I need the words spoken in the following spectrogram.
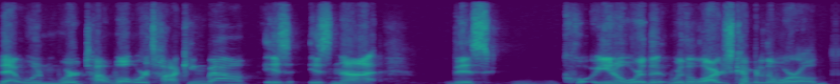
That when we're ta- what we're talking about is is not this you know we're the we're the largest company in the world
